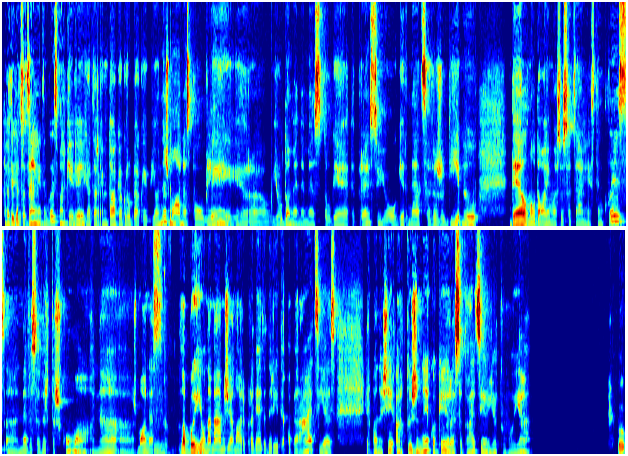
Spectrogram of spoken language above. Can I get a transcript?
apie tai, kad socialiniai tinklai smarkiai veikia, tarkim, tokią grupę kaip jauni žmonės, paaugliai ir jų duomenimis daugėja depresijų ir net savižudybių dėl naudojimosi socialiniais tinklais, nevisavertiškumo, ne, žmonės mm. labai jauname amžiuje nori pradėti daryti operacijas ir panašiai. Ar tu žinai, kokia yra situacija Lietuvoje? Nu,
